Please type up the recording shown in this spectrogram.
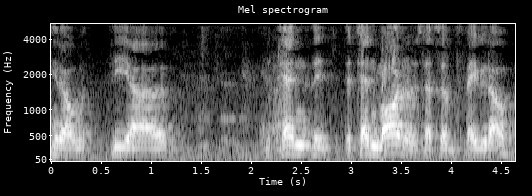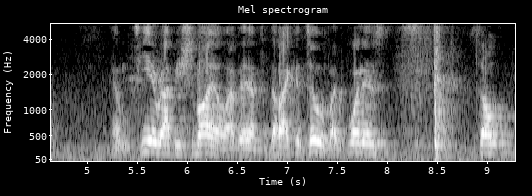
you know, the, uh, the ten the, the ten martyrs. That's a you know. Um, Tia Rabbi Shmuel, I mean, I like it too. But the point is, so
